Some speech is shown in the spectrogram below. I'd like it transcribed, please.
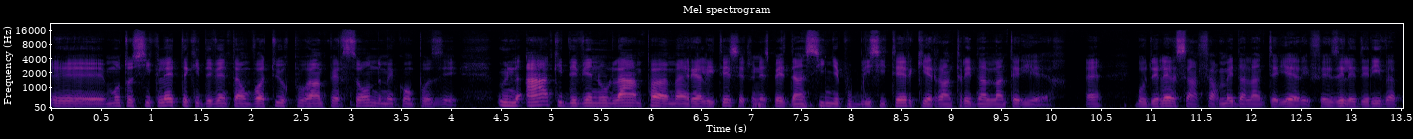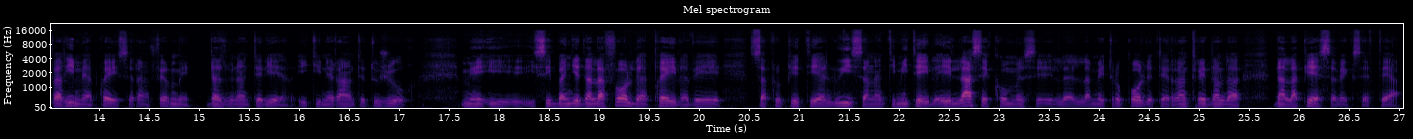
euh, motocyclette qui devient une voiture pour une personne, mais composée. Une A qui devient une lampe, mais en réalité, c'est une espèce d'insigne publicitaire qui est rentrée dans l'intérieur. Hein. Baudelaire enfermé dans l'intérieur. Il faisait les dérives à Paris, mais après il s'est enfermé dans une intérieur, itinérante toujours. Mais il, s'est baigné dans la folle. Après, il avait sa propriété à lui, son intimité. Et là, c'est comme si la, métropole était rentrée dans la, dans la pièce avec cette théâtre.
